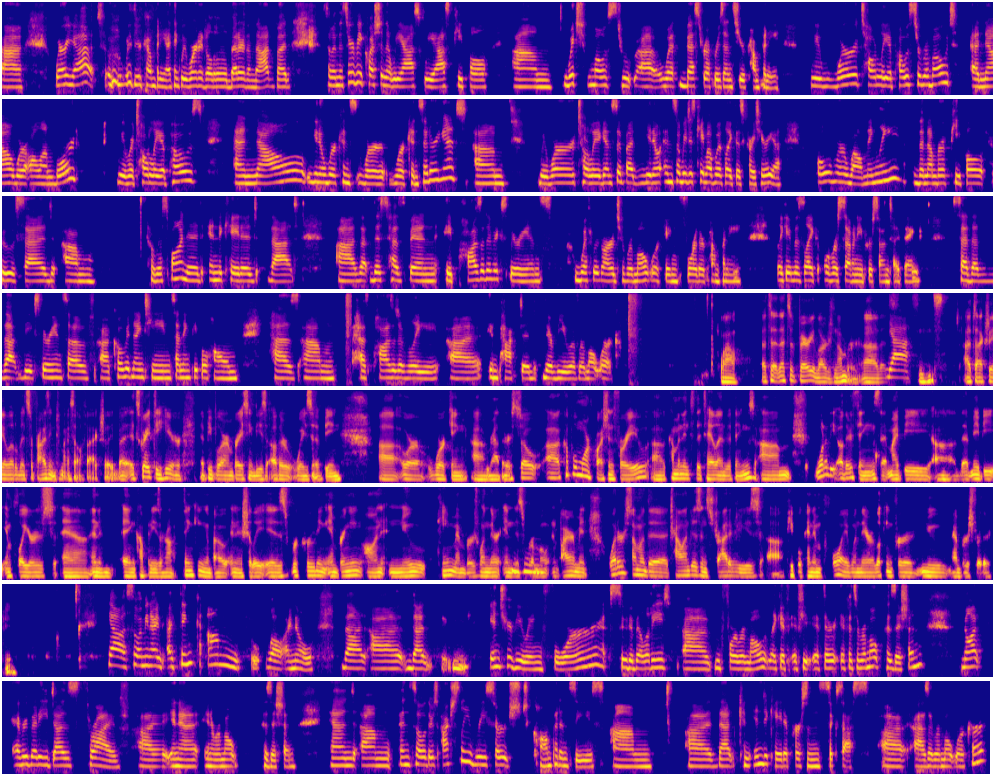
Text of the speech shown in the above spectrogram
where are you at with your company? I think we worded a little better than that. But so in the survey question that we asked, we asked people um, which most uh, what best represents your company. We were totally opposed to remote, and now we're all on board. We were totally opposed, and now you know we're cons- we're we're considering it. Um, we were totally against it, but you know, and so we just came up with like this criteria overwhelmingly, the number of people who said, um, who responded, indicated that uh, that this has been a positive experience with regard to remote working for their company. Like it was like over 70%, I think, said that, that the experience of uh, COVID 19, sending people home, has, um, has positively uh, impacted their view of remote work. Wow. That's a that's a very large number. Uh, that's, yeah, that's, that's actually a little bit surprising to myself, actually. But it's great to hear that people are embracing these other ways of being uh, or working, uh, rather. So, uh, a couple more questions for you uh, coming into the tail end of things. Um, one of the other things that might be uh, that maybe employers and, and, and companies are not thinking about initially is recruiting and bringing on new team members when they're in this mm-hmm. remote environment. What are some of the challenges and strategies uh, people can employ when they are looking for new members for their team? Yeah, so I mean, I, I think, um, well, I know that uh, that interviewing for suitability uh, for remote, like if if you if there if it's a remote position, not everybody does thrive uh, in a in a remote position. And, um, and so there's actually researched competencies um, uh, that can indicate a person's success uh, as a remote worker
